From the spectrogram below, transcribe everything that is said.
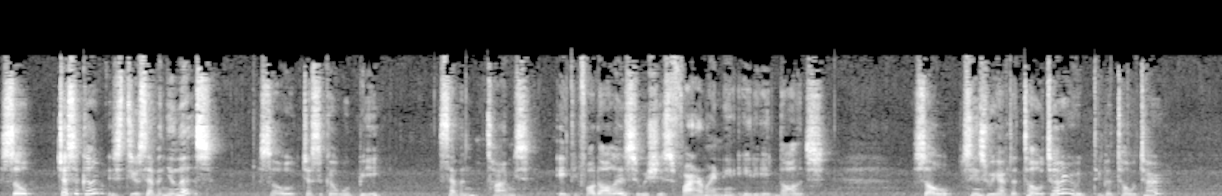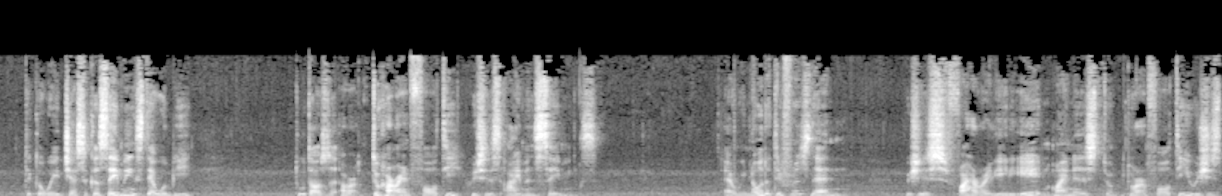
So Jessica is still 7 units, so Jessica would be 7 times $84, which is $588. So since we have the total, we take the total, take away Jessica's savings, that would be 2000 or uh, 240, which is Ivan's savings. And we know the difference then, which is 588 minus 240, which is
